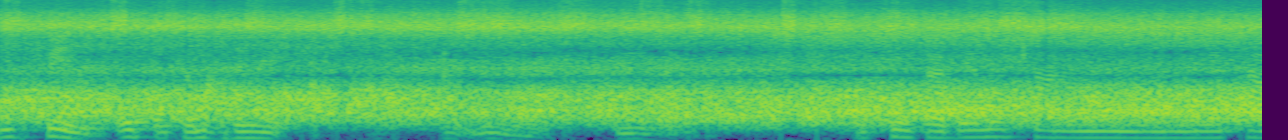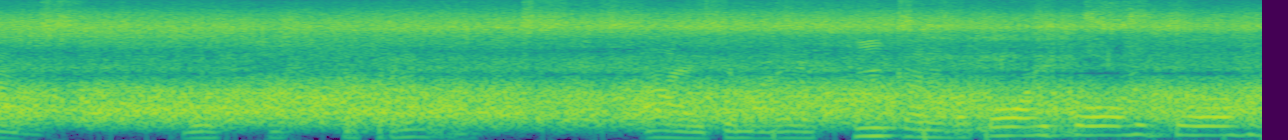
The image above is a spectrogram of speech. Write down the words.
Enfim, opa, tem uma aranha aí. Vou tentar dentro da minha casa. Vou procurar. Ai, tem uma aranha aqui, caramba. Corre, corre, corre.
